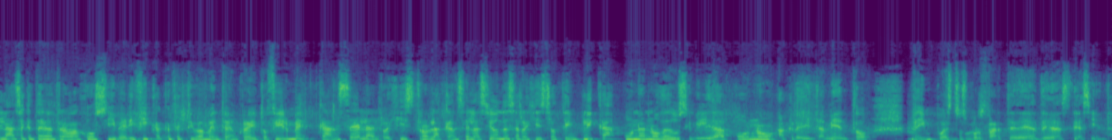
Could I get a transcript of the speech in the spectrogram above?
La Secretaría del Trabajo, si verifica que efectivamente hay un crédito firme, cancela el registro. La cancelación de ese registro te implica una no deducibilidad o no acreditamiento de impuestos por parte de, de, de Hacienda.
